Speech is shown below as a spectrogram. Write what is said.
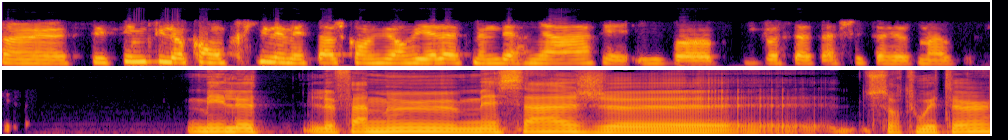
un, c'est signe qu'il a compris le message qu'on lui envoyait la semaine dernière et il va, il va s'attacher sérieusement à ce dossier-là. Mais le, le fameux message euh, sur Twitter,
